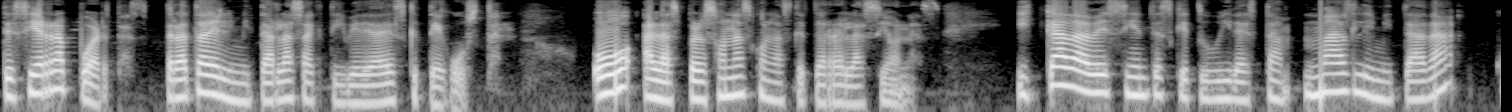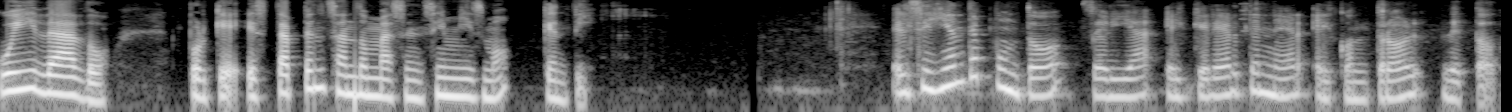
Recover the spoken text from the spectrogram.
te cierra puertas, trata de limitar las actividades que te gustan o a las personas con las que te relacionas y cada vez sientes que tu vida está más limitada, cuidado, porque está pensando más en sí mismo que en ti. El siguiente punto sería el querer tener el control de todo.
